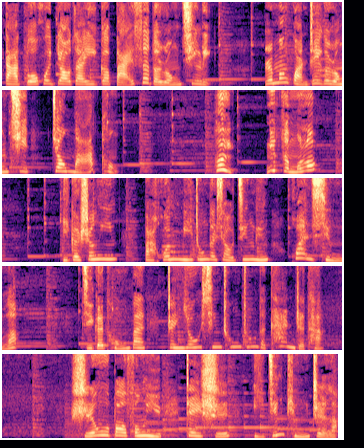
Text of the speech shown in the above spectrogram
大多会掉在一个白色的容器里，人们管这个容器叫马桶。嘿，你怎么了？一个声音把昏迷中的小精灵唤醒了。几个同伴正忧心忡忡地看着他。食物暴风雨这时已经停止了，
